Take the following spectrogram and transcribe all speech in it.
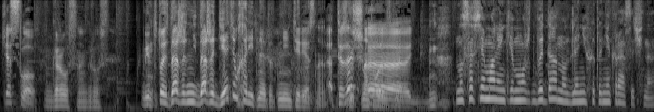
Честное слово. Грустно, грустно. Блин, То есть даже, не- даже детям ходить на этот неинтересно? А Ты знаешь, на твой э, Ну, совсем маленькие, может быть, да, но для них это не красочно.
